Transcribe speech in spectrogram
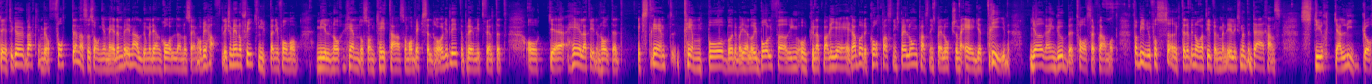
det tycker jag verkligen vi har fått denna säsongen med. En Wijnaldum i den rollen och sen har vi haft liksom energiknippen i form av Milner, Henderson, Keita som har växeldragit lite på det mittfältet och eh, hela tiden hållit ett extremt tempo både vad gäller i bollföring och kunnat variera både kortpassningsspel, långpassningsspel också med eget driv. Göra en gubbe ta sig framåt. Fabinho försökte det vid några tillfällen men det är liksom inte där hans styrka ligger.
